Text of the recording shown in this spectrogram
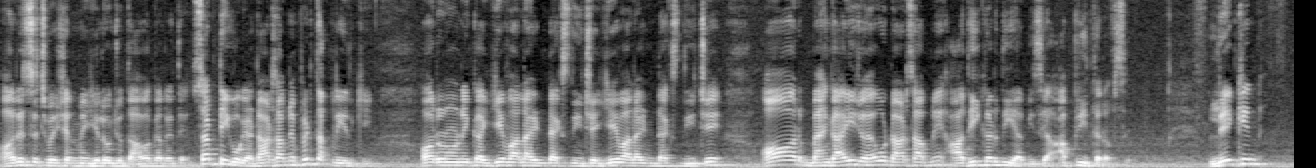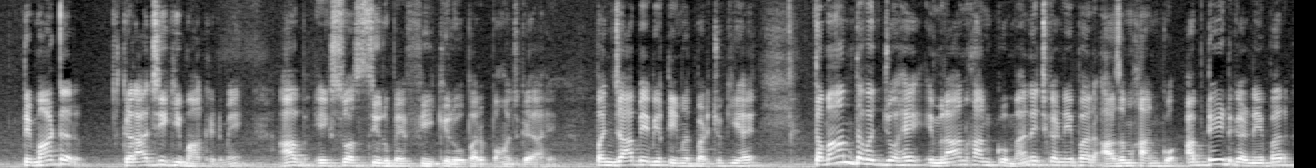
और इस सिचुएशन में ये लोग जो दावा कर रहे थे, सब ठीक हो गया। डॉक्टर साहब ने फिर तकरीर की और उन्होंने कहा, ये वाला इंडेक्स नीचे, ये वाला इंडेक्स नीचे। और महँगाई जो है, वो डॉक्टर साहब ने आधी कर दी अभी से, अपनी तरफ़ से। लेकिन टमाटर कराची की मार्केट में अब एक सौ अस्सी रुपये फ़ी किलो पर पहुँच गया है। पंजाब में भी कीमत बढ़ चुकी है। तमाम तवज्जो है इमरान खान को मैनेज करने पर, आज़म खान को अपडेट करने पर।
